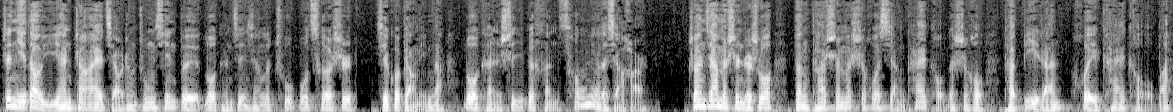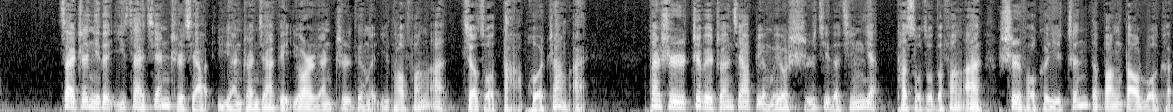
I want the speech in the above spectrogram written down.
珍妮到语言障碍矫正中心对洛肯进行了初步测试，结果表明啊，洛肯是一个很聪明的小孩。专家们甚至说，等他什么时候想开口的时候，他必然会开口吧。在珍妮的一再坚持下，语言专家给幼儿园制定了一套方案，叫做“打破障碍”。但是，这位专家并没有实际的经验，他所做的方案是否可以真的帮到洛肯，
